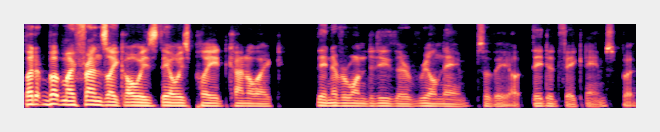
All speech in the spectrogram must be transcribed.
but but my friends like always they always played kind of like they never wanted to do their real name so they uh, they did fake names but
